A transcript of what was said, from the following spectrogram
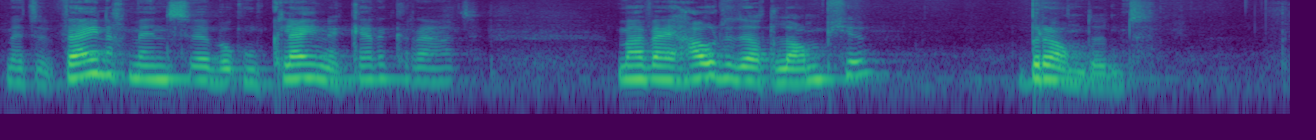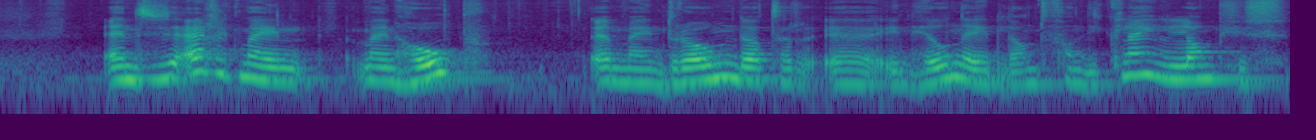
met weinig mensen. We hebben ook een kleine kerkraad. Maar wij houden dat lampje brandend. En het is eigenlijk mijn, mijn hoop en mijn droom dat er uh, in heel Nederland van die kleine lampjes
